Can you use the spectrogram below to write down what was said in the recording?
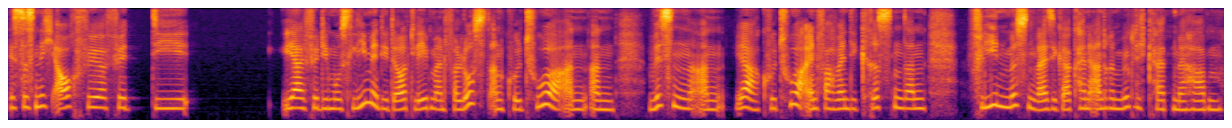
ist es nicht auch für, für die ja, für die Muslime, die dort leben, ein Verlust an Kultur, an, an Wissen, an ja, Kultur, einfach wenn die Christen dann fliehen müssen, weil sie gar keine anderen Möglichkeiten mehr haben.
